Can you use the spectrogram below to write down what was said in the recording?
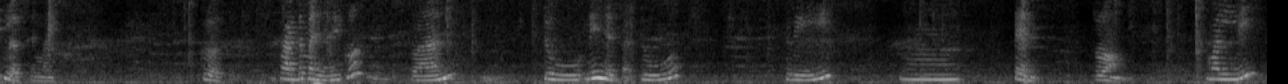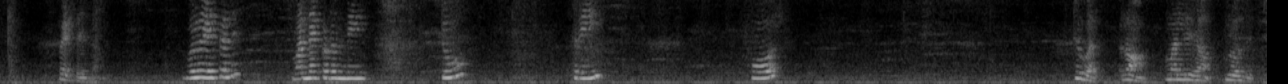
క్లోజ్ చేయమని క్లోజ్ ఇప్పుడు నీకు? వన్ టూ నేను చేస్తా. టూ త్రీ టెన్ రాంగ్ మళ్ళీ పెట్టేద్దాం. ఇప్పుడు ఎక్కడి వన్ ఎక్కడుంది two three four twelve. Wrong. మళ్ళీ wrong. Close it.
